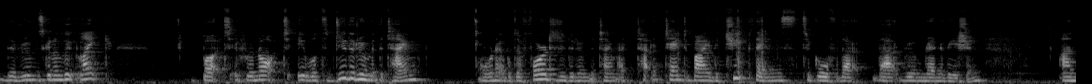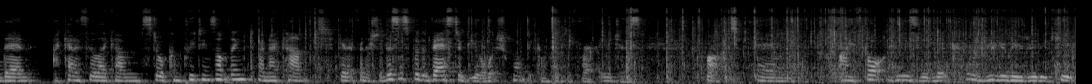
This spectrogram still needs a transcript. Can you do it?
the room's gonna look like but if we're not able to do the room at the time, or we're not able to afford to do the room at the time, I tend to buy the cheap things to go for that, that room renovation. And then I kind of feel like I'm still completing something when I can't get it finished. So this is for the vestibule, which won't be completed for ages. But um, I thought these would look really, really cute.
